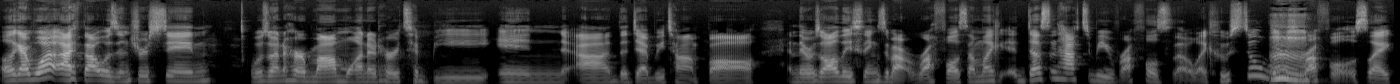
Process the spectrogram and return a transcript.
like I what I thought was interesting was when her mom wanted her to be in uh, the debutante ball and there was all these things about ruffles i'm like it doesn't have to be ruffles though like who still wears Mhm. ruffles like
